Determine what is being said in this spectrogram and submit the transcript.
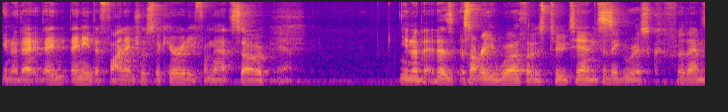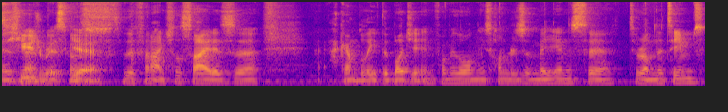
you know, they, they, they need the financial security from that. So, Yeah. You know, that, that's- it's not really worth those two tenths. It's a big risk for them. It's a huge it? risk, Because The financial side is. Uh, I can't believe the budget in Formula One is hundreds of millions to, to run the teams.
